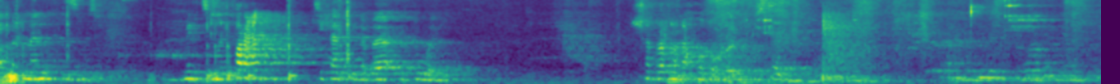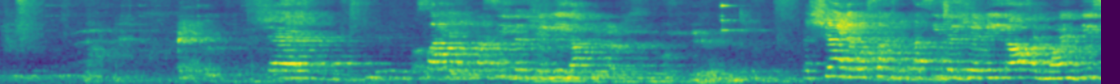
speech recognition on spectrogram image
عبد الرحمن من فرع اتحاد الأدباء الدولي شرفنا حضور الأستاذ شاعر صاحب قصيدة جميلة الشاعر صاحب القصيدة الجميلة المهندس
